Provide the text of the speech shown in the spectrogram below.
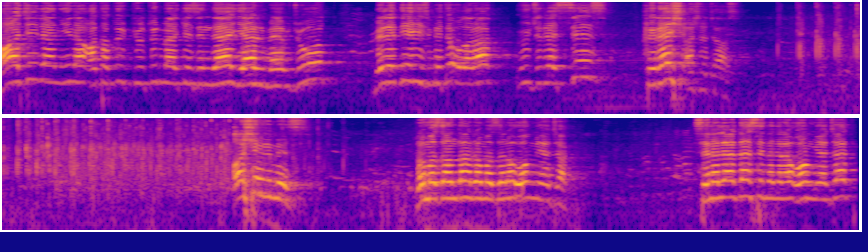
Acilen yine Atatürk Kültür Merkezi'nde yer mevcut. Belediye hizmeti olarak ücretsiz kreş açacağız. Aşevimiz Ramazandan Ramazana olmayacak. Senelerden senelere olmayacak.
